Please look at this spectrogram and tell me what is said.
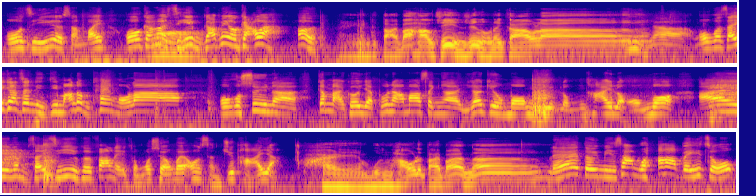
我自己嘅神位，我梗係自己唔搞，邊個搞啊？大把孝子賢孫同你搞啦！哎呀，我個仔家陣連電話都唔聽我啦！我個孫啊，跟埋佢日本阿媽姓啊，而家叫望月龍太郎喎。唉，都唔使指意佢翻嚟同我上位安神主牌啊！係門口都大把人啦。你喺對面三個蝦比族，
